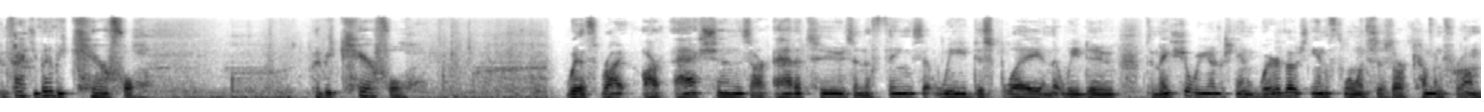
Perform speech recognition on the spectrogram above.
In fact, you better be careful. You better be careful with right our actions, our attitudes, and the things that we display and that we do to make sure we understand where those influences are coming from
